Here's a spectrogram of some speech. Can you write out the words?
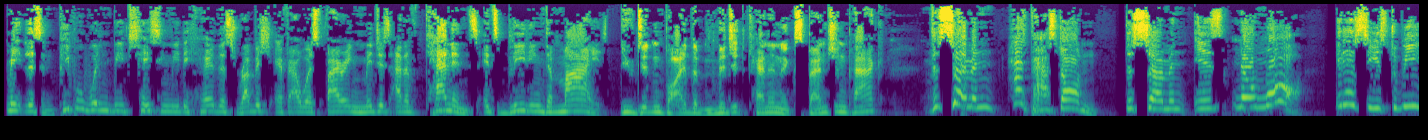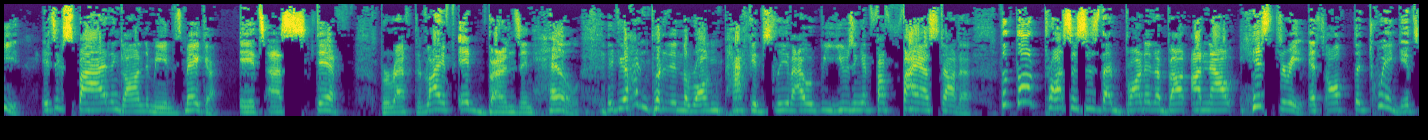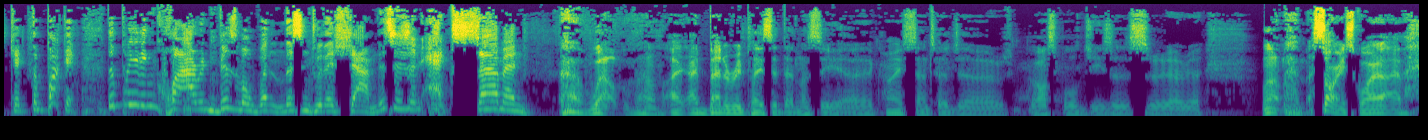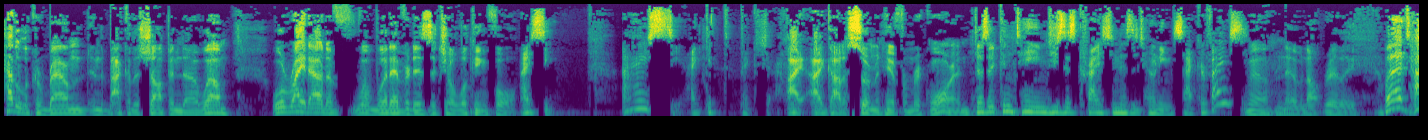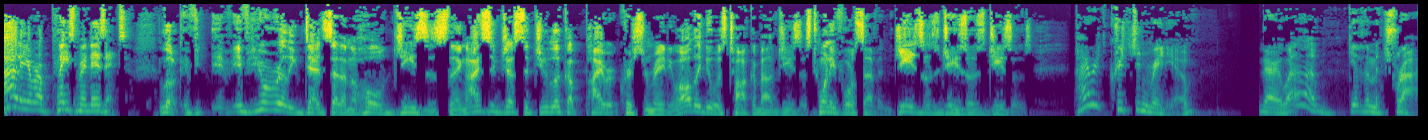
Mate, listen, people wouldn't be chasing me to hear this rubbish if I was firing midgets out of cannons. It's bleeding demise. You didn't buy the midget cannon expansion pack? The sermon has passed on. The sermon is no more. It has ceased to be. It's expired and gone to meet its maker. It's a stiff. Bereft of life, it burns in hell. If you hadn't put it in the wrong package sleeve, I would be using it for fire starter. The thought processes that brought it about are now history. It's off the twig. It's kicked the bucket. The bleeding choir invisible wouldn't listen to this sham. This is an ex-sermon. well, well, I, I'd better replace it then. Let's see. Uh, Christ centered, uh, gospel, Jesus. Uh, uh, well, sorry, Squire. I've had a look around in the back of the shop, and uh, well, we'll write out of well, whatever it is that you're looking for. I see. I see. I get the picture. I, I got a sermon here from Rick Warren. Does it contain Jesus Christ and his atoning sacrifice? Well, no, not really. Well, that's hardly a replacement, is it? Look, if, if if you're really dead set on the whole Jesus thing, I suggest that you look up Pirate Christian Radio. All they do is talk about Jesus 24 7. Jesus, Jesus, Jesus. Pirate Christian Radio? Very well, I'll give them a try.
